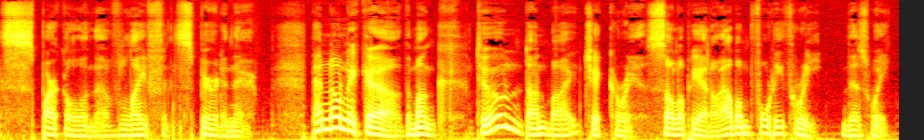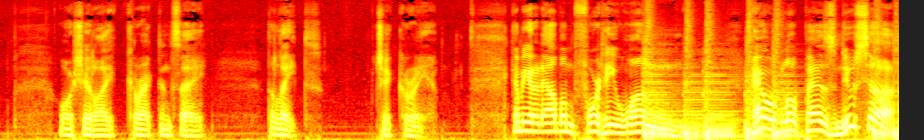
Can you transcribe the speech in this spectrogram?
That sparkle and of life and spirit in there. Pannonica, the monk tune done by Chick Corea, solo piano, album 43 this week. Or should I correct and say the late Chick Corea? Coming in at album 41, Harold Lopez Nussa,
